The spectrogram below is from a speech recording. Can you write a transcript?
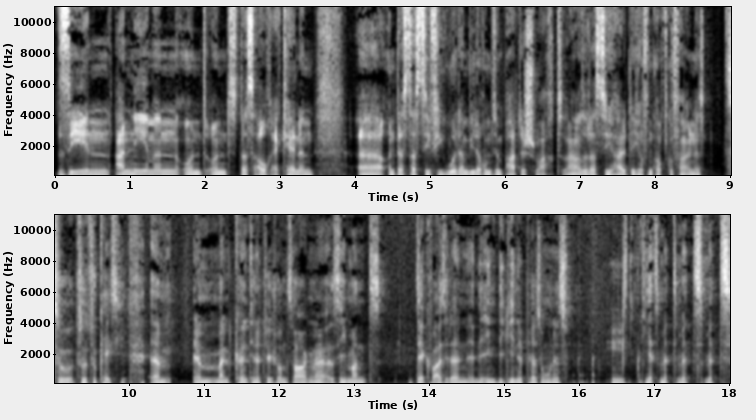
sehen, annehmen und, und das auch erkennen. Äh, und dass das die Figur dann wiederum sympathisch macht. Ja? Also dass sie halt nicht auf den Kopf gefallen ist. Zu, zu, zu Casey. Ähm, ähm, man könnte natürlich schon sagen, ne, also jemand, der quasi dann eine indigene Person ist, hm. die jetzt mit, mit, mit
